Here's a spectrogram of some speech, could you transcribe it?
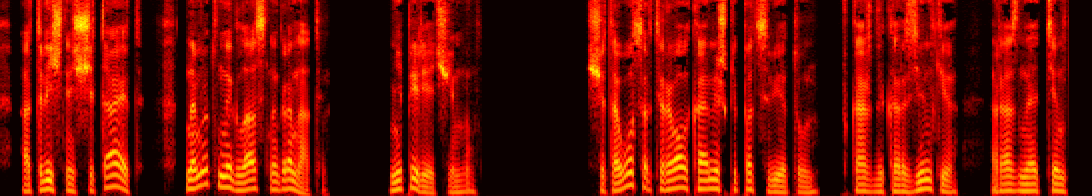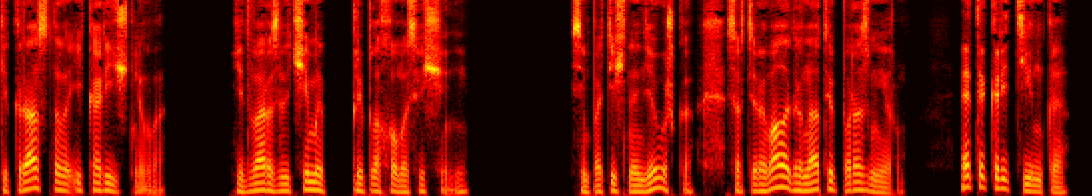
— «отлично считает, наметанный глаз на гранаты. Не перечь ему». Щитовод сортировал камешки по цвету. В каждой корзинке разные оттенки красного и коричневого, едва различимы при плохом освещении. Симпатичная девушка сортировала гранаты по размеру. «Это кретинка»,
